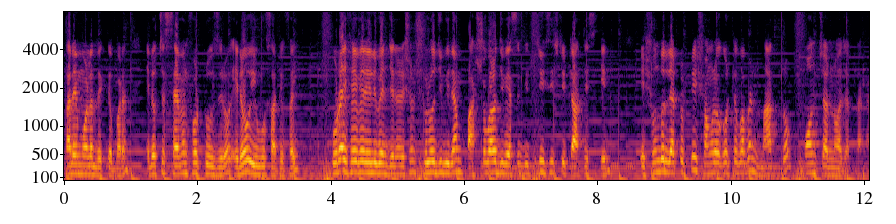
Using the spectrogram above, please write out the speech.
তার এই মডেল দেখতে পারেন। এটা হচ্ছে সেভেন ফোর টু জিরো এটাও ইভো সার্টিফাই কোরাই ফাইভের ইলেভেন জেনারেশন ষোলো জিবি র্যাম পাঁচশো বারো GB SSD three sixty touch screen এই সুন্দর ল্যাপটপটি সংগ্রহ করতে পারবেন মাত্র পঞ্চান্ন হাজার টাকা।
